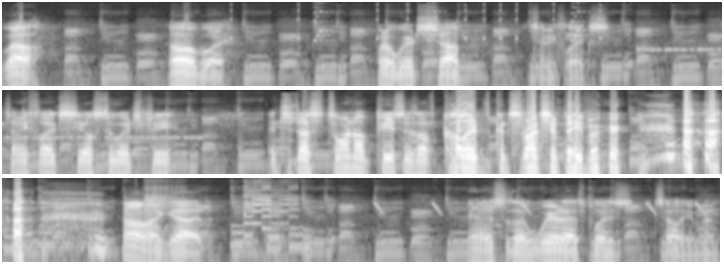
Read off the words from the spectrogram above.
Well. Oh boy. What a weird shop. Temmie Flakes. Semiflex heals 2 HP. It's just torn up pieces of colored construction paper. oh my god. Yeah, this is a weird ass place. Tell you, man.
